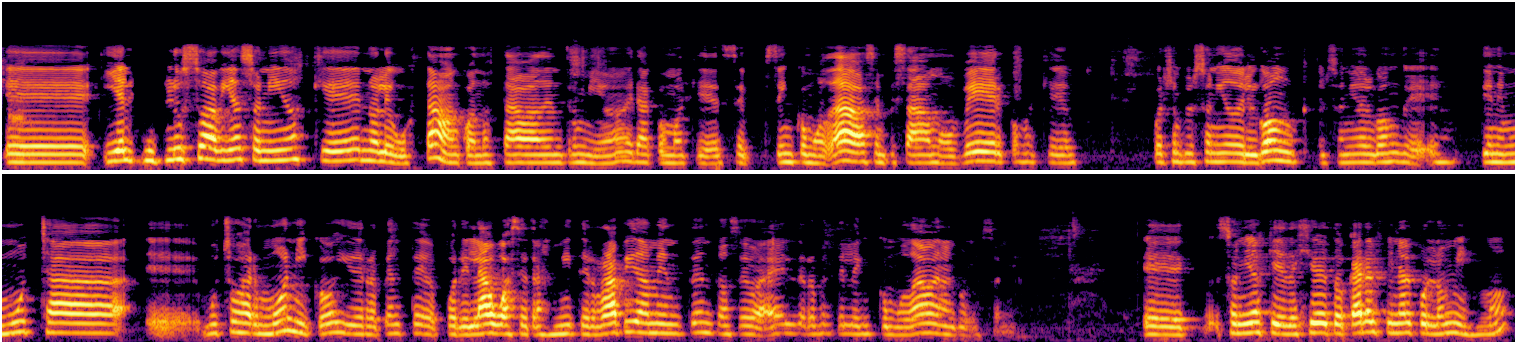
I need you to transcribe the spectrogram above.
Eh, y él incluso había sonidos que no le gustaban cuando estaba dentro mío, era como que se, se, incomodaba, se empezaba a mover, como que, por ejemplo, el sonido del gong, el sonido del gong eh, tiene mucha, eh, muchos armónicos y de repente por el agua se transmite rápidamente, entonces a él de repente le incomodaban algunos sonidos. sonidos que dejé de tocar al final por lo mismo,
